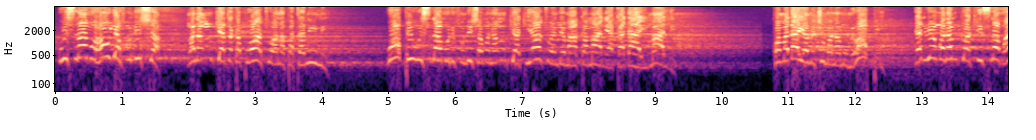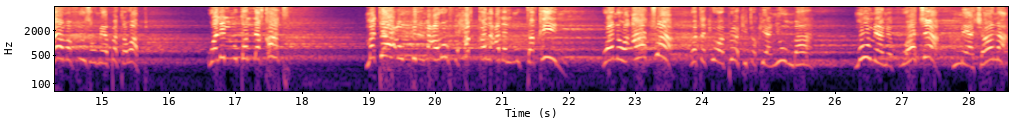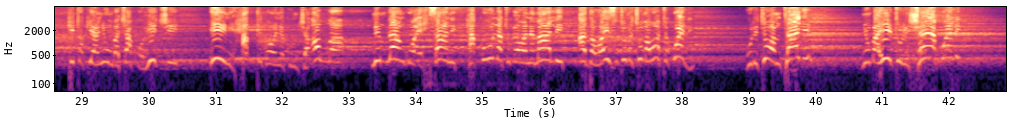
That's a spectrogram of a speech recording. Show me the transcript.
Uislamu haujafundisha mwanamke atakapoachwa anapata nini. Wapi uislamu ulifundisha mwanamke akiachwa aende mahakamani akadai mali kwa madai amechuma na mume. Wapi? Yani wewe mwanamke wa Kiislamu haya mafunzo umeyapata wapi? Walilmutallaqat mata'un bilma'ruf haqqan 'ala almuttaqin wanaoachwa watakiwa wapewe kitokea nyumba. Mume amekuacha mmeachana kitokea nyumba chako hichi. Hii ni haki kwa wenye kumcha Allah ni mlango wa ihsani. Hakuna tugawane mali otherwise tumechuma wote kweli. Ulitoa mtaji nyumba hii tulishare kweli?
